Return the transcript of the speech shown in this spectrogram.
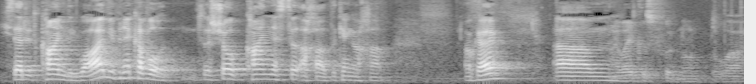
He said it kindly. Why? Mipnei kavod. To show kindness to Achab, the king Achab. Okay? Um, I like this footnote a lot.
